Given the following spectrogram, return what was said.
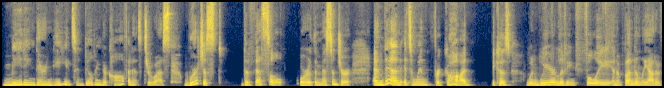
meeting their needs and building their confidence through us. We're just the vessel or the messenger. And then it's a win for God because when we're living fully and abundantly out of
